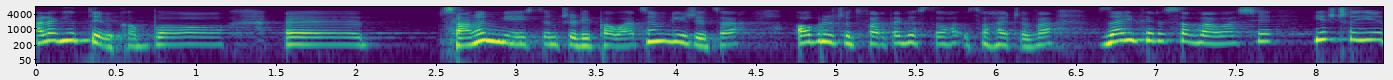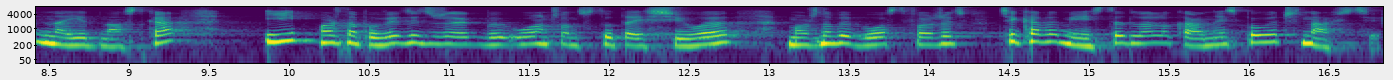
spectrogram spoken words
ale nie tylko, bo samym miejscem, czyli Pałacem w Giżycach, oprócz otwartego Sochaczewa, zainteresowała się jeszcze jedna jednostka. I można powiedzieć, że jakby łącząc tutaj siły, można by było stworzyć ciekawe miejsce dla lokalnej społeczności.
